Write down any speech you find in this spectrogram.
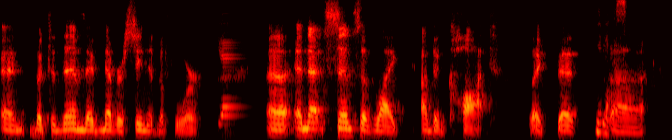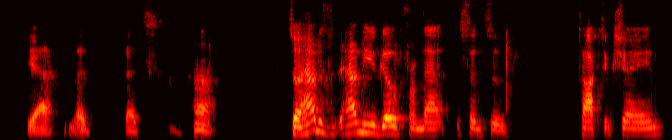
and but to them they've never seen it before yeah. Uh, and that sense of like i've been caught like that yes. uh yeah that that's huh. So how does how do you go from that sense of toxic shame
